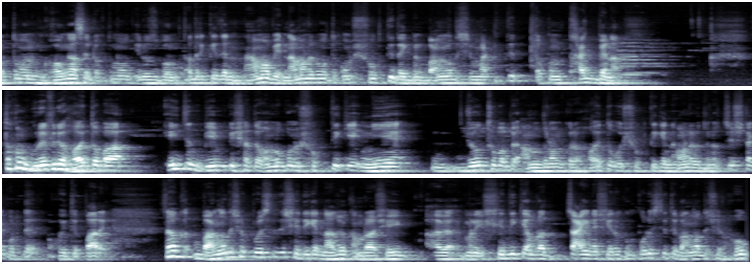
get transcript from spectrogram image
বর্তমান ঘং আছে ডক্টর মোহাম্মদ ইউনুস গং তাদেরকে যে নামাবে, নামানোর মতো কোনো শক্তি দেখবেন বাংলাদেশের মাটিতে তখন থাকবে না। তখন ঘুরে ফিরে হয়তো বা এই যে বিএনপির সাথে অন্য কোনো শক্তিকে নিয়ে যৌথভাবে আন্দোলন করে হয়তো ওই শক্তিকে নামানোর জন্য চেষ্টা করতে হইতে পারে। যাক, বাংলাদেশের পরিস্থিতি সেদিকে না যাক, আমরা সেই মানে সেদিকে আমরা চাই না, সেরকম পরিস্থিতি বাংলাদেশের হোক,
